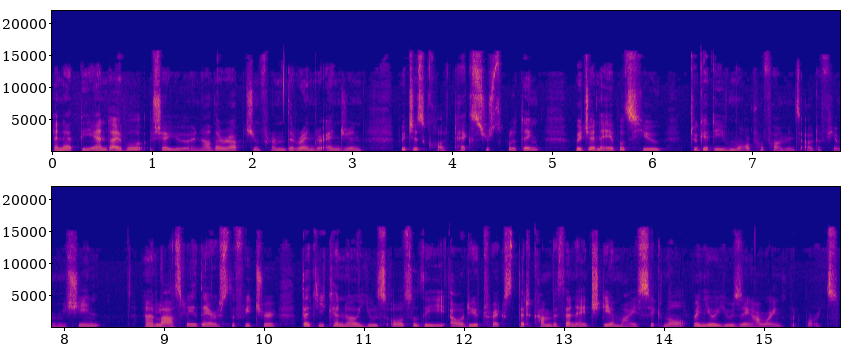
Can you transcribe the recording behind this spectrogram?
And at the end, I will show you another option from the render engine, which is called texture splitting, which enables you to get even more performance out of your machine. And lastly, there's the feature that you can now use also the audio tracks that come with an HDMI signal when you're using our input ports.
